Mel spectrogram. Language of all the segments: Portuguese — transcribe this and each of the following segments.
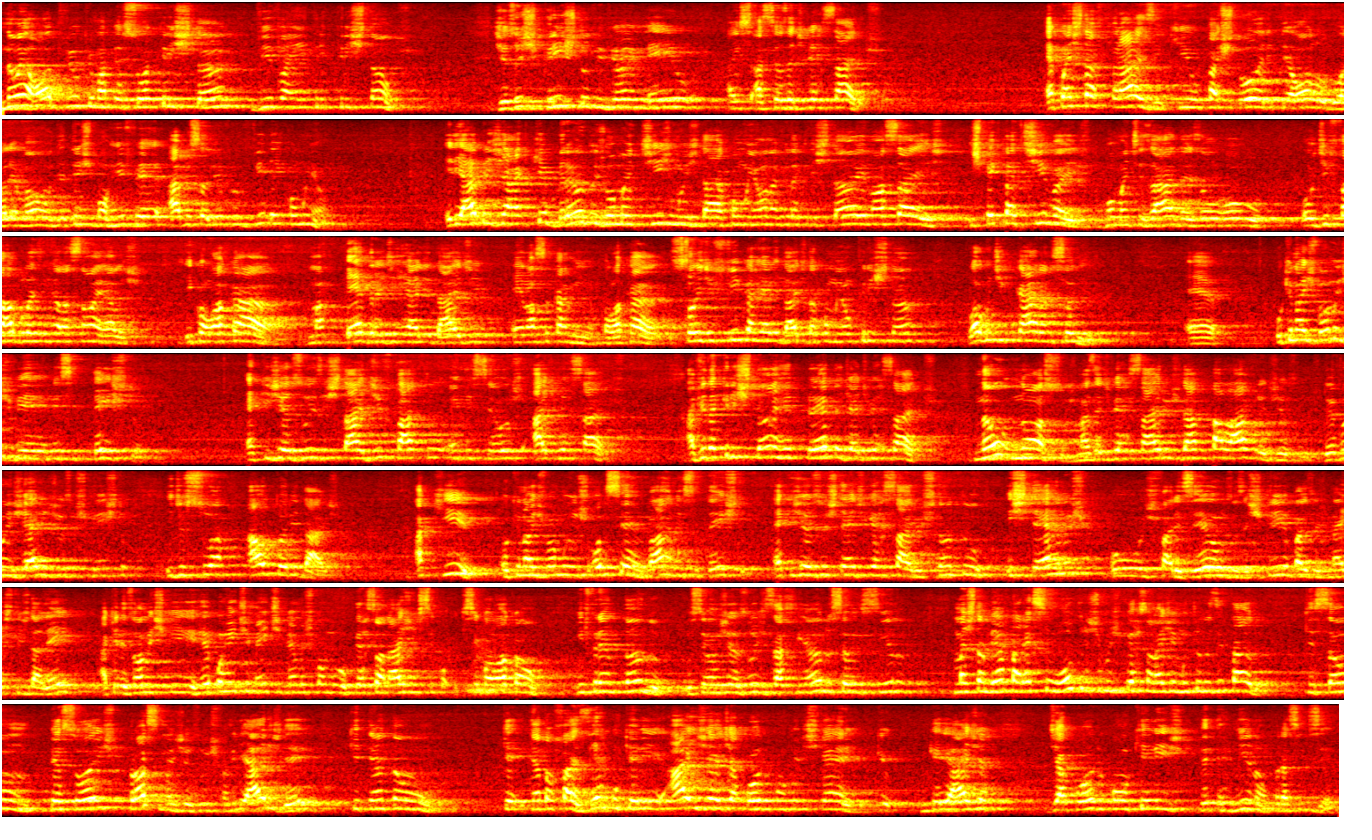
Não é óbvio que uma pessoa cristã viva entre cristãos. Jesus Cristo viveu em meio a seus adversários. É com esta frase que o pastor e teólogo alemão Dietrich Bonhoeffer abre o seu livro Vida e Comunhão. Ele abre já quebrando os romantismos da comunhão na vida cristã e nossas expectativas romantizadas ou, ou, ou de fábulas em relação a elas. E coloca uma pedra de realidade em nosso caminho. Coloca, solidifica a realidade da comunhão cristã logo de cara no seu livro. É, o que nós vamos ver nesse texto é que Jesus está de fato entre seus adversários. A vida cristã é repleta de adversários, não nossos, mas adversários da palavra de Jesus, do Evangelho de Jesus Cristo e de sua autoridade. Aqui, o que nós vamos observar nesse texto é que Jesus tem adversários tanto externos, os fariseus, os escribas, os mestres da lei, aqueles homens que recorrentemente vemos como personagens que se, colocam enfrentando o Senhor Jesus, desafiando o seu ensino, mas também aparece um outro tipo de personagem muito inusitado, que são pessoas próximas de Jesus, familiares dele, que tentam, que, tentam fazer com que ele haja de acordo com o que eles querem, que, com que ele haja de acordo com o que eles determinam, por assim dizer.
